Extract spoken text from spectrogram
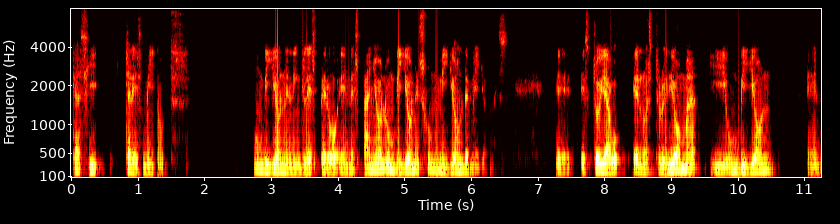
casi tres minutos un billón en inglés, pero en español un billón es un millón de millones. Eh, estoy en nuestro idioma y un billón en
